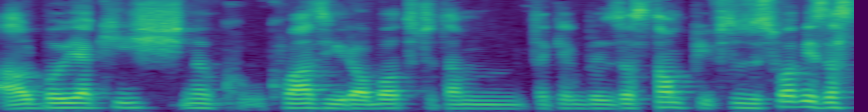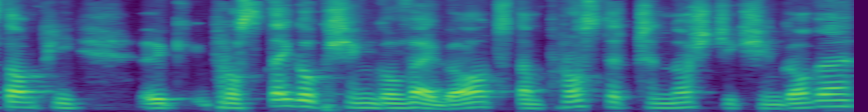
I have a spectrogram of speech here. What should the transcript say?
albo jakiś no, quasi robot, czy tam tak jakby zastąpi, w cudzysłowie zastąpi y, prostego księgowego, czy tam proste czynności księgowe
